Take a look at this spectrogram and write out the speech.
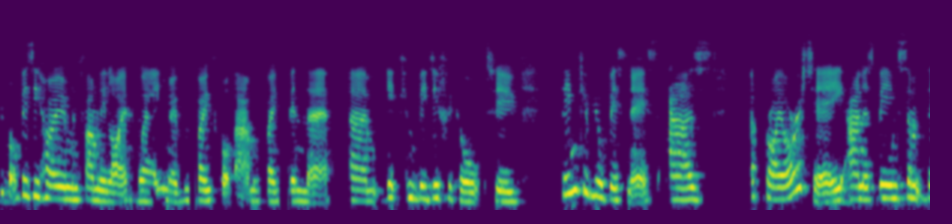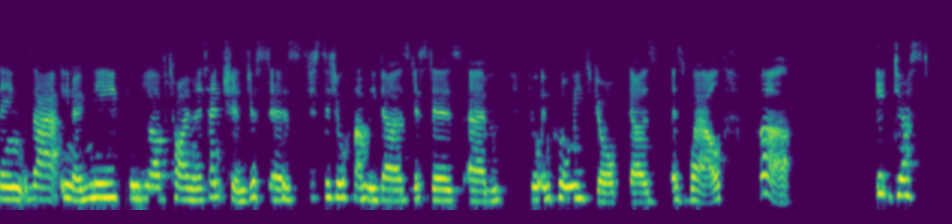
you've got a busy home and family life mm-hmm. where, you know, we've both got that and we've both been there. Um, it can be difficult to think of your business as a priority and as being something that you know needs your love time and attention just as just as your family does just as um, your employed job does as well but it just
